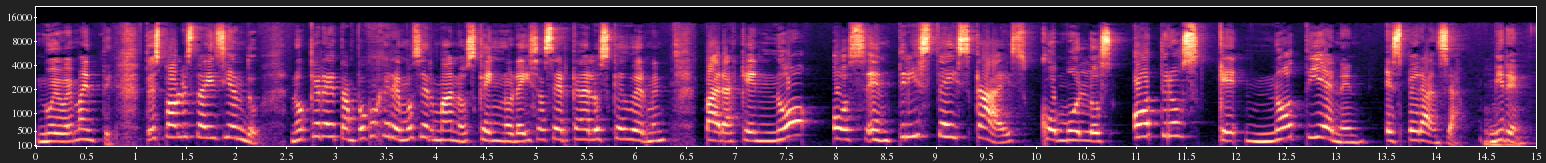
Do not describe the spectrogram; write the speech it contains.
nuevamente. Entonces Pablo está diciendo, no quere, tampoco queremos hermanos que ignoréis acerca de los que duermen para que no os entristezcáis como los otros que no tienen esperanza. Miren,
